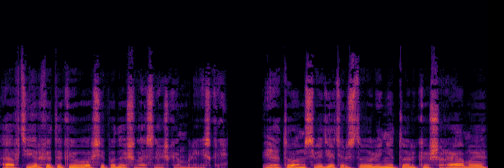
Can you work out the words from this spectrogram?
А в Тирха так и вовсе подошла слишком близко. И о том свидетельствовали не только шрамы,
